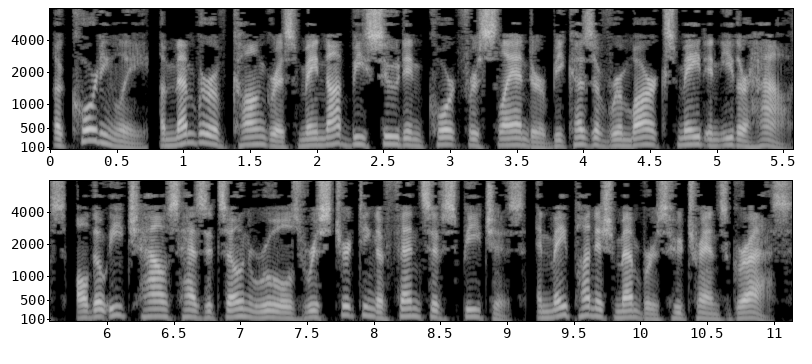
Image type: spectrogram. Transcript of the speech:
Accordingly, a member of Congress may not be sued in court for slander because of remarks made in either house, although each house has its own rules restricting offensive speeches, and may punish members who transgress.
